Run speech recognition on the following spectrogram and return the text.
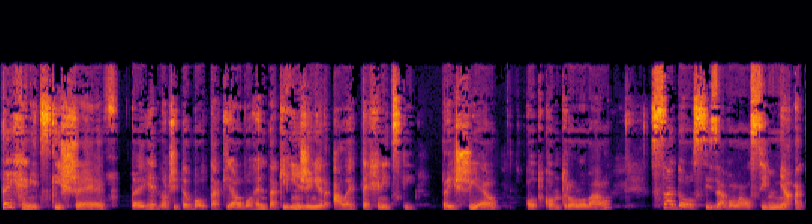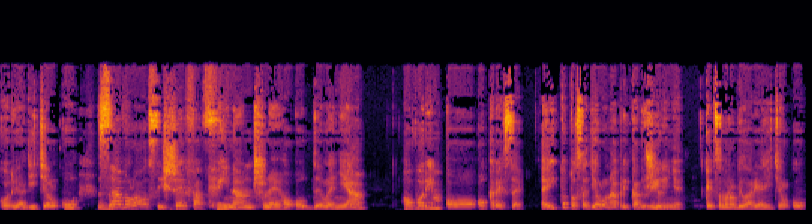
Technický šéf, to je jedno, či to bol taký alebo hen taký inžinier, ale technicky prišiel, odkontroloval, sadol si, zavolal si mňa ako riaditeľku, zavolal si šéfa finančného oddelenia, hovorím o okrese. Hej, toto sa dialo napríklad v Žiline, keď som robila riaditeľku.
